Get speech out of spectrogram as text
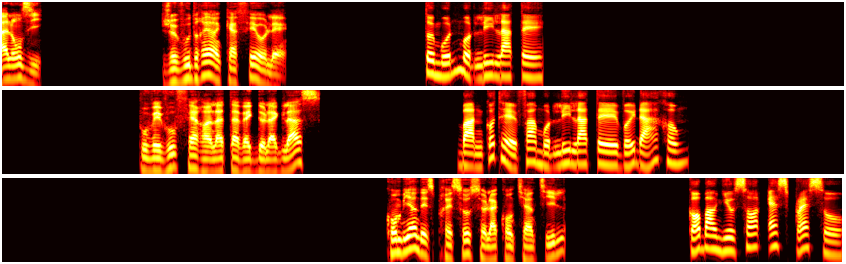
Allons-y. Je voudrais un café au lait. Tôi muốn một ly latte. Pouvez-vous faire un latte avec de la glace? Bạn có thể pha một ly latte với đá không? Combien d'espresso cela contient-il? Có bao nhiêu shot espresso?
